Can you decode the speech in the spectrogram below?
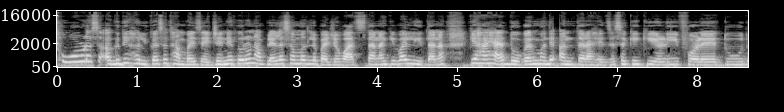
थोडंसं अगदी हलकंसं थांबायचं आहे जेणेकरून आपल्याला समजलं पाहिजे वाच वाचताना किंवा लिहिताना की हा ह्या दोघांमध्ये अंतर आहे. जसं की केळी फळे दूध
